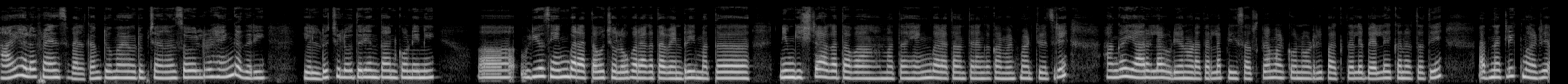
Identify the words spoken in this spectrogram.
Hi, hello friends welcome to my YouTube channel so ಎಲ್ಲರೂ ಹೆಂಗೆ ಅದರಿ ಎಲ್ಲರೂ ಚಲೋ ಅದರಿ ಅಂತ ಅನ್ಕೊಂಡೀನಿ. ವಿಡಿಯೋಸ್ ಹೆಂಗೆ ಬರತ್ತಾವ? ಚಲೋ ಬರಾಕತ್ತಾವೇನ್ರಿ? ಮತ್ತು ನಿಮ್ಗೆ ಇಷ್ಟ ಆಗತ್ತವ? ಮತ್ತು ಹೆಂಗೆ ಬರತ್ತ ಅಂತ ನಂಗೆ ಕಮೆಂಟ್ ಮಾಡಿ ತಿಳಿಸ್ರಿ. ಹಂಗೆ ಯಾರೆಲ್ಲ ವಿಡಿಯೋ ನೋಡತ್ತಲ್ಲ ಪ್ಲೀಸ್ ಸಬ್ಸ್ಕ್ರೈಬ್ ಮಾಡ್ಕೊಂಡು ನೋಡ್ರಿ. ಪಕ್ಕದಲ್ಲೇ ಬೆಲ್ ಐಕನ್ ಇರ್ತೈತಿ. ಅದನ್ನ ಕ್ಲಿಕ್ ಮಾಡಿರಿ.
